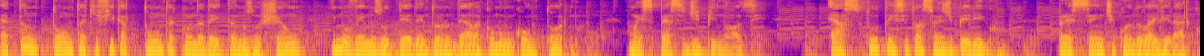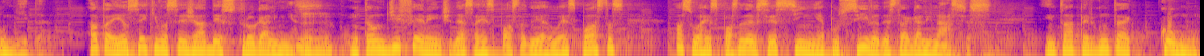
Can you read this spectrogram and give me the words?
é tão tonta que fica tonta quando a deitamos no chão e movemos o dedo em torno dela como um contorno, uma espécie de hipnose. É astuta em situações de perigo, pressente quando vai virar comida. Altair, eu sei que você já adestrou galinhas. Então, diferente dessa resposta do Yahoo Respostas, a sua resposta deve ser sim, é possível adestrar galináceos. Então a pergunta é como?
